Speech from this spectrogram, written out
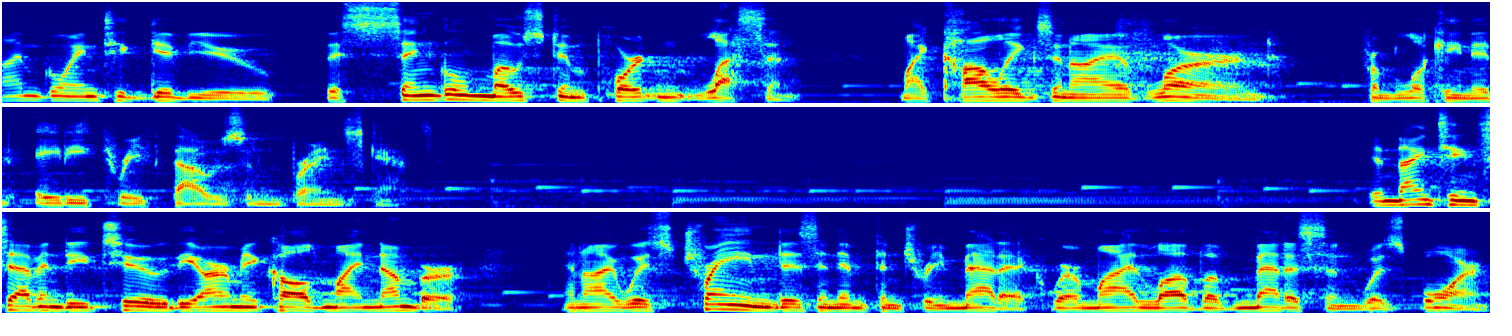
I'm going to give you the single most important lesson my colleagues and I have learned from looking at 83,000 brain scans. In 1972, the Army called my number, and I was trained as an infantry medic, where my love of medicine was born.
